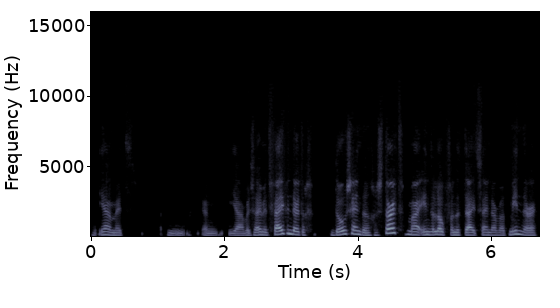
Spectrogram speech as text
ja, met en ja, we zijn met 35 docenten gestart, maar in de loop van de tijd zijn daar wat minder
